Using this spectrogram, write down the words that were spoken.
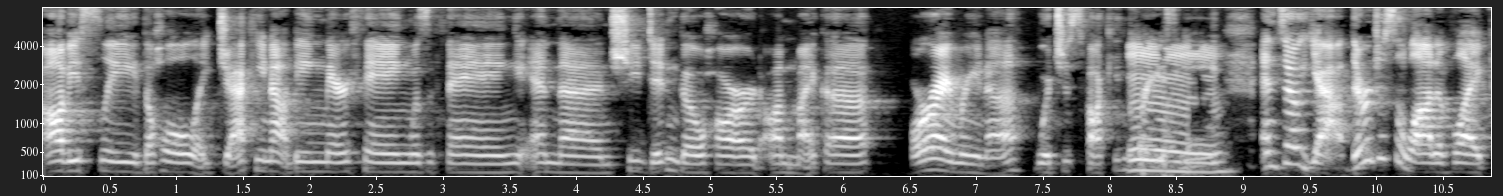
obviously, the whole like Jackie not being there thing was a thing. And then she didn't go hard on Micah or Irina, which is fucking crazy. Mm. And so, yeah, there were just a lot of like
